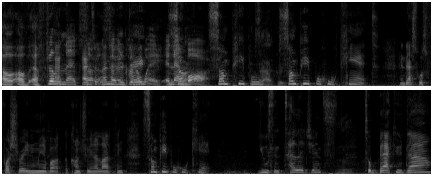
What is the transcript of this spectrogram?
of, of, of feeling that at certain, the end of certain kind day, of way in that some, bar. Some people, Exactly. some people who can't, and that's what's frustrating me about the country and a lot of things. Some people who can't use intelligence mm. To back you down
